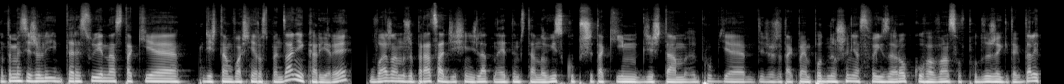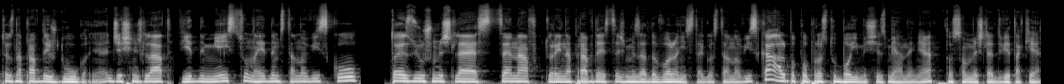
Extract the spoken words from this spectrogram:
Natomiast jeżeli interesuje nas takie gdzieś tam właśnie rozpędzanie kariery, uważam, że praca 10 lat na jednym stanowisku przy takim gdzieś tam próbie, że tak powiem, podnoszenia swoich zarobków, awansów, podwyżek i tak dalej, to jest naprawdę już długo, nie? 10 lat w jednym miejscu, na jednym stanowisku, to jest już, myślę, scena, w której naprawdę jesteśmy zadowoleni z tego stanowiska, albo po prostu boimy się zmiany, nie? To są, myślę, dwie takie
